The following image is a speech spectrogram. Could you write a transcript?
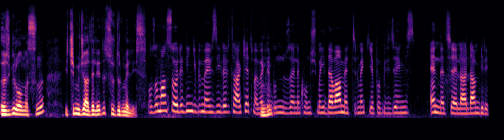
özgür olmasını için mücadeleyi de sürdürmeliyiz. O zaman söylediğin gibi mevzileri terk etmemek Hı hı. ve bunun üzerine konuşmayı devam ettirmek yapabileceğimiz en net şeylerden biri.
